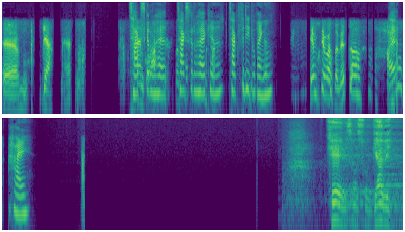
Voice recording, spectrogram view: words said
uh, ja, Tak skal, du have. tak skal du have, Kenneth. Tak fordi du ringede. jamen, det var så lidt, og hej. Hej. Okay, this one's for Gabby.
